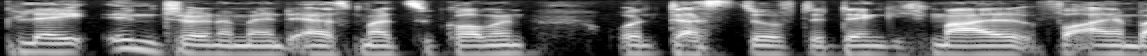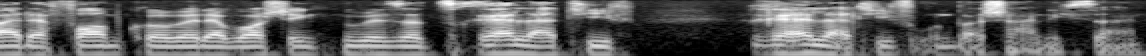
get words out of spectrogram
Play-In-Tournament erstmal zu kommen. Und das dürfte, denke ich mal, vor allem bei der Formkurve der Washington Wizards relativ, relativ unwahrscheinlich sein.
